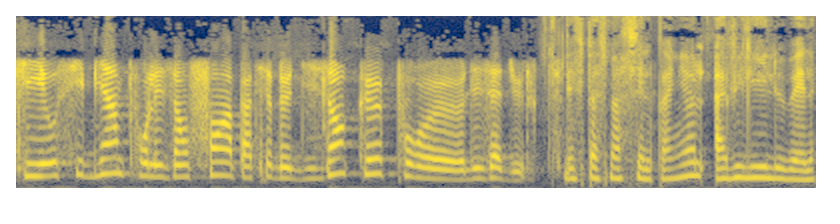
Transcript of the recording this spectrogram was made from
qui est aussi bien pour les enfants à partir de 10 ans que pour euh, les adultes. L'espace Marcel Pagnol à Villiers-le-Bel.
